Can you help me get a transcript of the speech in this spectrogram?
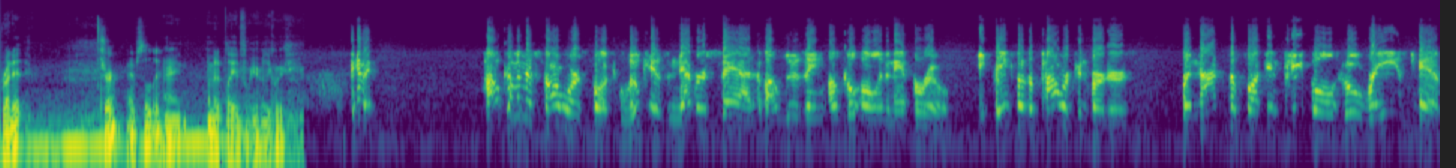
run it sure, absolutely. all right i'm going to play it for you really quick Damn it. How come in the Star Wars book, Luke is never sad about losing Uncle Owen and Aunt Beru? He thinks of the power converters, but not the fucking people who raised him.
